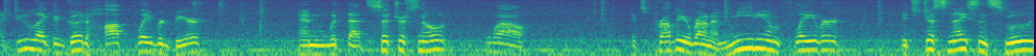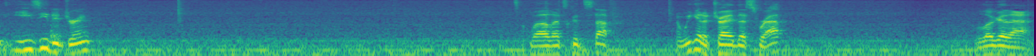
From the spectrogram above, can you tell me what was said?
I do like a good hop flavored beer and with that citrus note wow. It's probably around a medium flavor. It's just nice and smooth easy to drink Well, that's good stuff. And we gotta try this wrap. Look at that.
